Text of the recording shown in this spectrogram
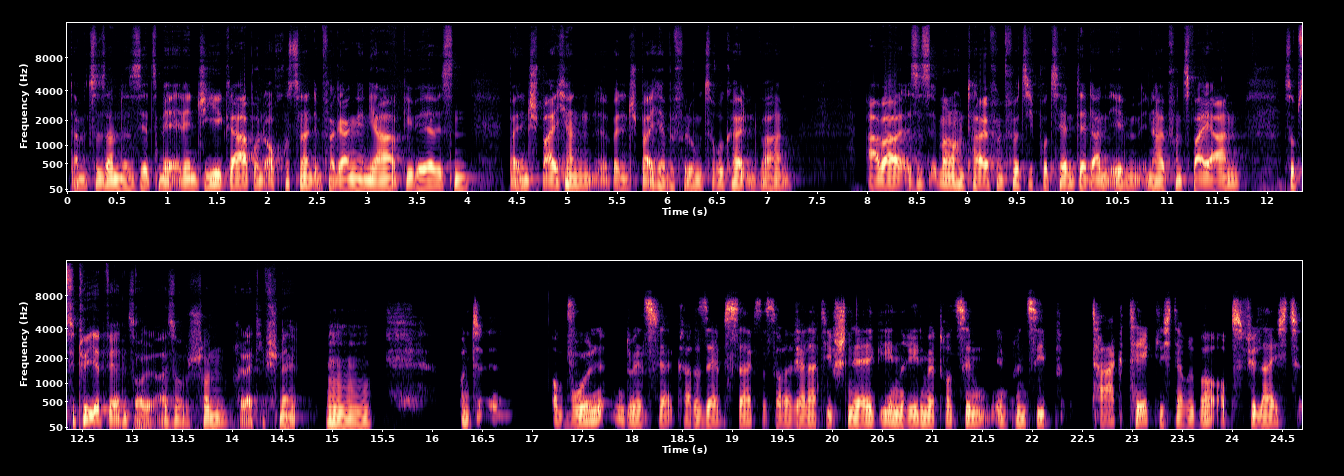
damit zusammen, dass es jetzt mehr LNG gab und auch Russland im vergangenen Jahr, wie wir ja wissen, bei den Speichern, äh, bei den Speicherbefüllungen zurückhaltend waren. Aber es ist immer noch ein Teil von 40 Prozent, der dann eben innerhalb von zwei Jahren substituiert werden soll. Also schon relativ schnell. Mhm. Und äh, obwohl du jetzt ja gerade selbst sagst, es soll relativ schnell gehen, reden wir trotzdem im Prinzip tagtäglich darüber, ob es vielleicht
